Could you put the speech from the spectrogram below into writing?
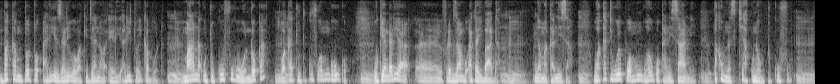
mpaka mm. mtoto aliyezaliwa wa kijana wa eli aliitwa ikabod mm. maana utukufu huondoka mm. wakati utukufu wa mungu huko mm. ukiangalia uh, for example hata ibada mm. na makanisa mm. wakati uwepo wa mungu hauko kanisani mpaka mm. unasikia hakuna utukufu mm.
